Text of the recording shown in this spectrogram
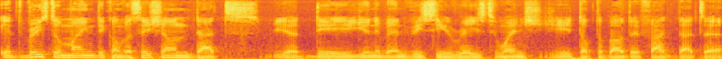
it brings to mind the conversation that yeah, the Uniben VC raised when she talked about the fact that. Uh,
